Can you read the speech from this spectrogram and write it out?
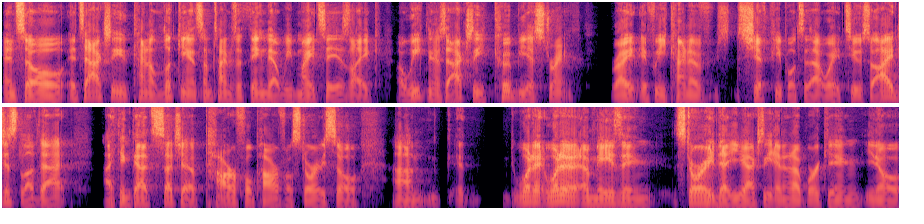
And so it's actually kind of looking at sometimes the thing that we might say is like a weakness actually could be a strength, right? If we kind of shift people to that way too. So I just love that. I think that's such a powerful, powerful story. So um, what a, what an amazing story that you actually ended up working, you know,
